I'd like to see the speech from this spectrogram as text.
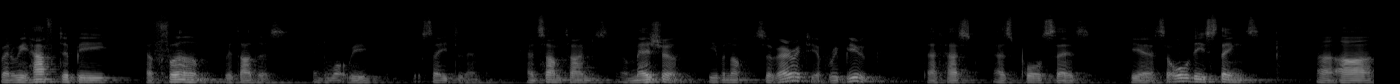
when we have to be uh, firm with others in what we say to them. And sometimes a measure even of severity, of rebuke, that has, as Paul says here. So all these things uh, are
